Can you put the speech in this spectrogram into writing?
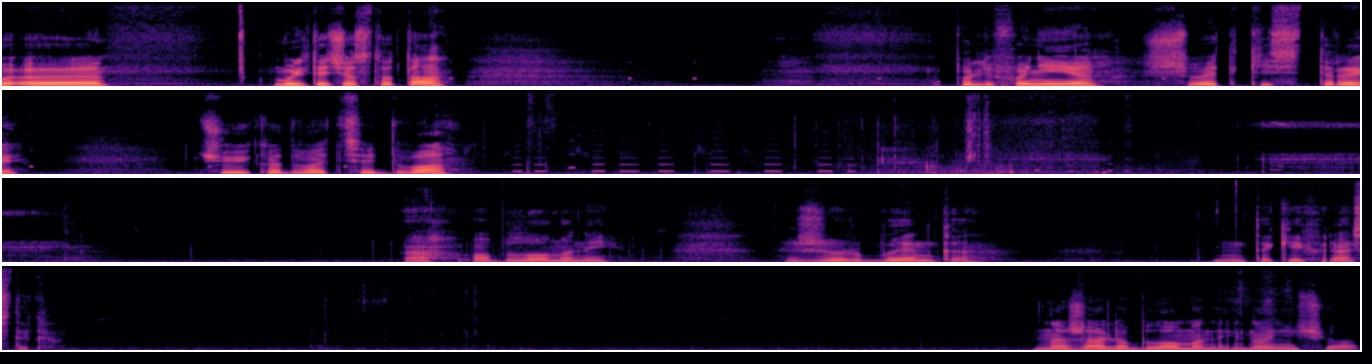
Е, мультичастота. Поліфонія, швидкість 3, чуйка 22. А, обломаний. Журбинка. Ну, такий хрестик. На жаль, обломаний, ну нічого.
